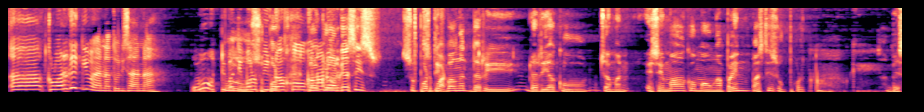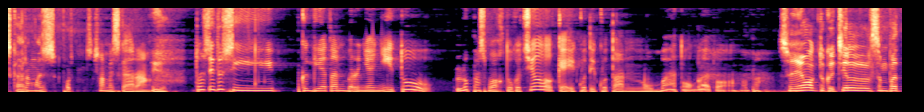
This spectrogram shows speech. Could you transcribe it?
eh, keluarga gimana tuh di sana Uh, tiba-tiba Oh, lu pindah ke Kalau Manado. keluarga sih suportif banget dari dari aku zaman SMA aku mau ngapain pasti support. Oh, Oke. Sampai sekarang masih support. Sampai sekarang. Iya. Terus itu si kegiatan bernyanyi itu lu pas waktu kecil kayak ikut-ikutan lomba atau enggak atau apa? Soalnya waktu kecil sempat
